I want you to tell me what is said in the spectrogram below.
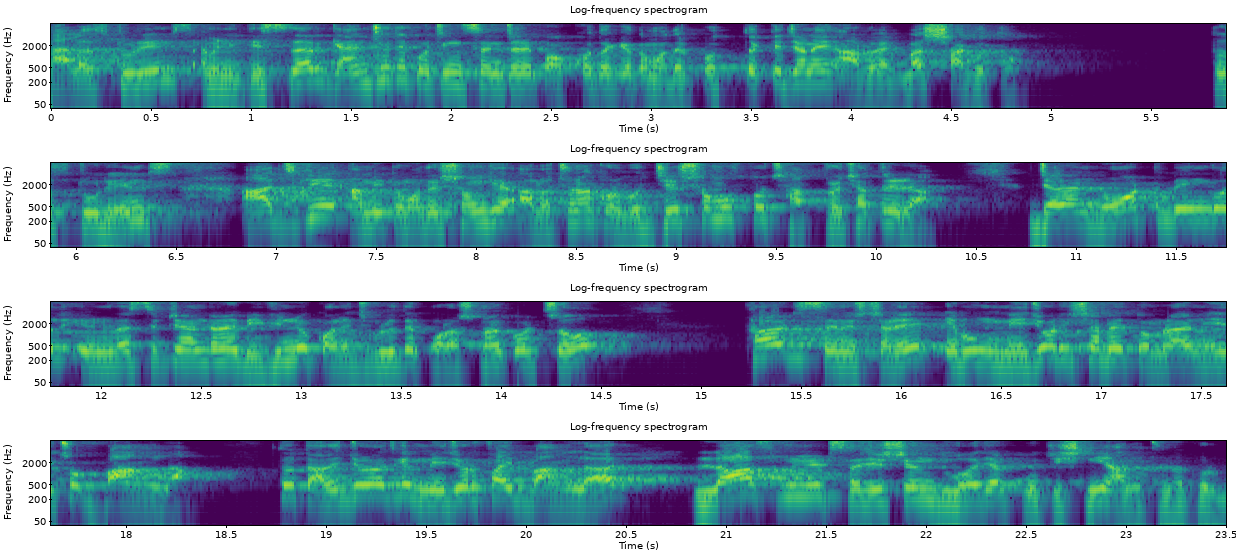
হ্যালো স্টুডেন্টস আমি নীতিশ স্যার। জ্ঞানজ্যোতি কোচিং সেন্টারের পক্ষ থেকে তোমাদের প্রত্যেককে জানাই আরও একবার স্বাগত। তো স্টুডেন্টস আজকে আমি তোমাদের সঙ্গে আলোচনা করব যে সমস্ত ছাত্রছাত্রীরা যারা নর্থ বেঙ্গল ইউনিভার্সিটির আন্ডারে বিভিন্ন কলেজগুলোতে পড়াশোনা করছ থার্ড সেমিস্টারে এবং মেজর হিসাবে তোমরা নিয়েছো বাংলা। তো, তাদের জন্য আজকে মেজর ফাইভ বাংলার লাস্ট মিনিট সাজেশন দু হাজার পঁচিশ নিয়ে আলোচনা করব।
